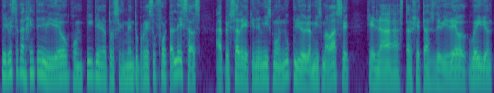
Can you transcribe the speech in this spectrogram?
Pero esta tarjeta de video compite en otro segmento porque sus fortalezas, a pesar de que tiene el mismo núcleo y la misma base que las tarjetas de video Radeon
